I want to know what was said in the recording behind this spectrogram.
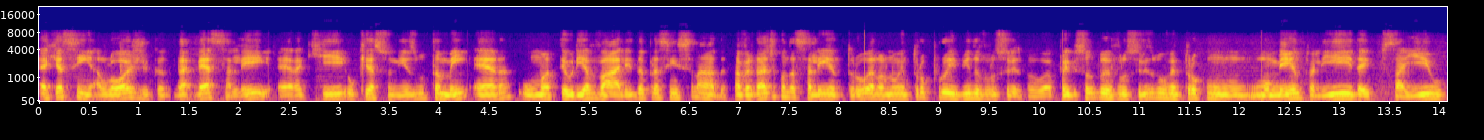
É que assim, a lógica da, dessa lei era que o criacionismo também era uma teoria válida para ser ensinada. Na verdade, quando essa lei entrou, ela não entrou proibindo o evolucionismo. A proibição do evolucionismo entrou com um momento ali, daí saiu.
